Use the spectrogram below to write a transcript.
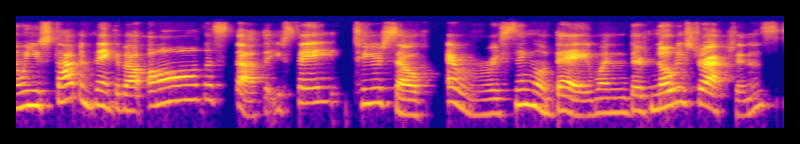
And when you stop and think about all the stuff that you say to yourself every single day, when there's no distractions,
